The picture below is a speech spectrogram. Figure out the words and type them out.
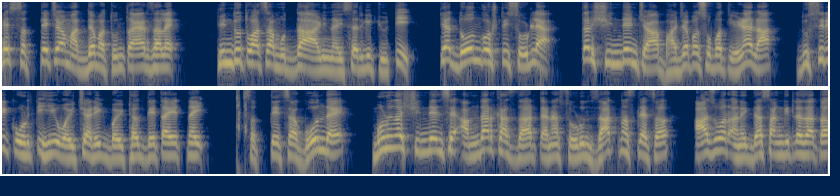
हे सत्तेच्या माध्यमातून तयार झालंय. हिंदुत्वाचा मुद्दा आणि नैसर्गिक युती या दोन गोष्टी सोडल्या तर शिंदेच्या भाजपसोबत येण्याला दुसरी कोणतीही वैचारिक बैठक देता येत नाही. सत्तेचा गोंद आहे. म्हणूनच शिंदेचे आमदार खासदार त्यांना सोडून जात नसल्याचं आजवर अनेकदा सांगितलं जातं.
